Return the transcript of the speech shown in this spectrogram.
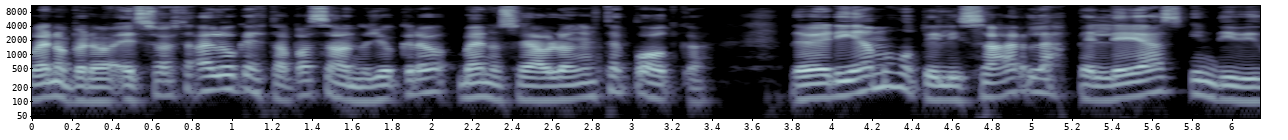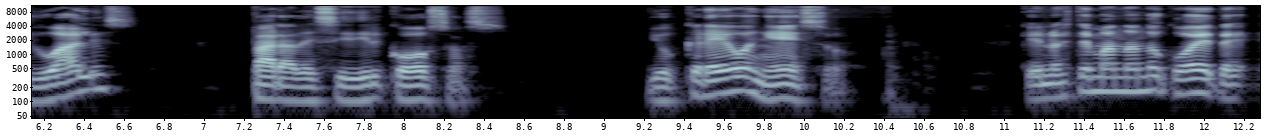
Bueno, pero eso es algo que está pasando. Yo creo, bueno, se habló en este podcast. Deberíamos utilizar las peleas individuales para decidir cosas. Yo creo en eso. Que no esté mandando cohetes.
